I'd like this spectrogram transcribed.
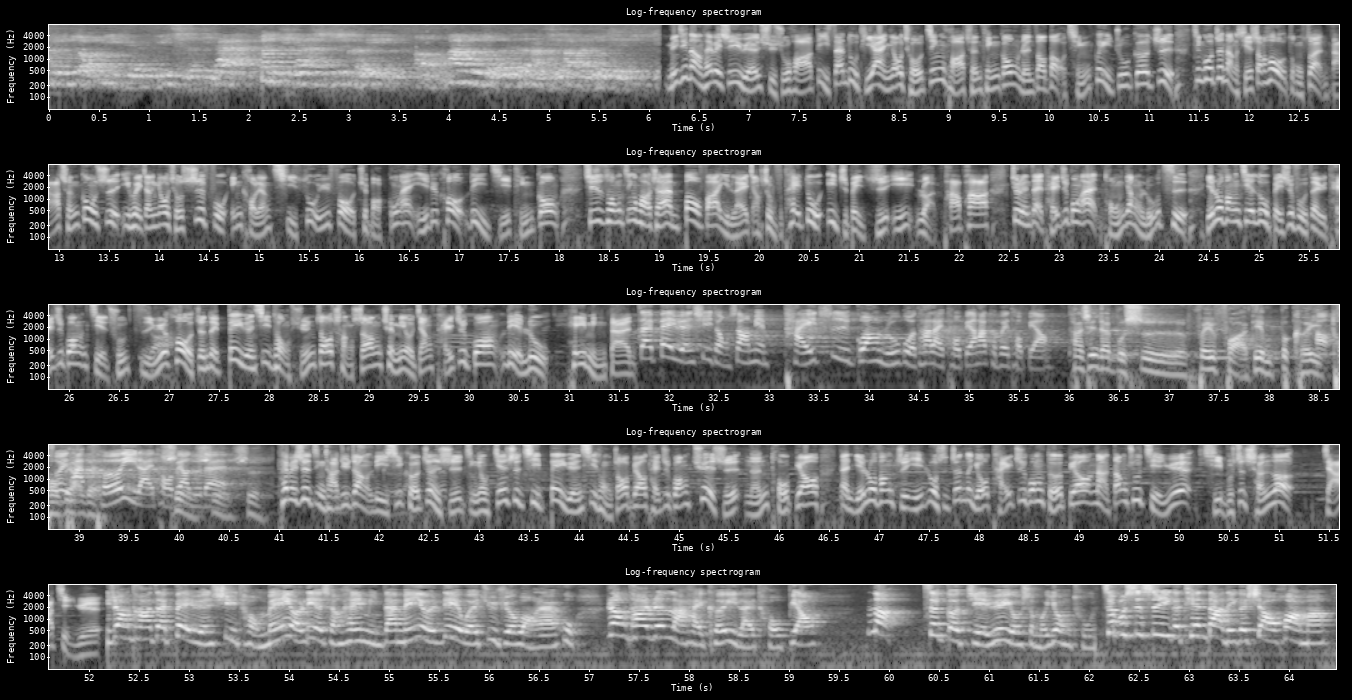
是尊重议员彼此的体验，这样的提案是不是可以呃纳入所谓的政党协商来做协议？民进党台北市议员许淑华第三度提案要求金华城停工，人遭到秦惠珠搁置。经过政党协商后，总算达成共识，议会将要求市府应考量起诉与否，确保公安疑虑后立即停工。其实从金华城案爆发以来，蒋市府态度一直被质疑软趴趴，就连在台之光案同样如此。联络方揭露，北市府在与台之光解除子约后，针对备援系统寻找厂商，却没有将台之光列入黑名单。在备援系统上面，台之光如果他来投标，他可不可以投标？他现在不是非法定不可以投标的，所以他可以来投标，对不对？是。台北市警察局长李希和证实，仅用监视器备援系统招标，台之光确实能投标。但联络方质疑，若是真的由台之光得标，那当初解约岂不是成了假解约？你让他在备援系统没有列成黑名单，没有列为拒绝往来户，让他仍然还可以来投标，那这个解约有什么用途？这不是是一个天大的一个笑话吗？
